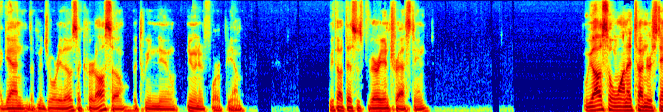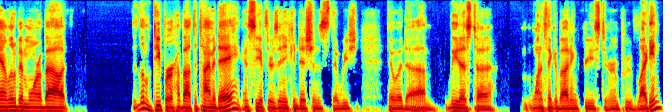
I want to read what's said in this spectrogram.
again, the majority of those occurred also between noon, noon and 4 p.m. We thought this was very interesting. We also wanted to understand a little bit more about a little deeper about the time of day and see if there's any conditions that we sh- that would um, lead us to want to think about increased or improved lighting.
